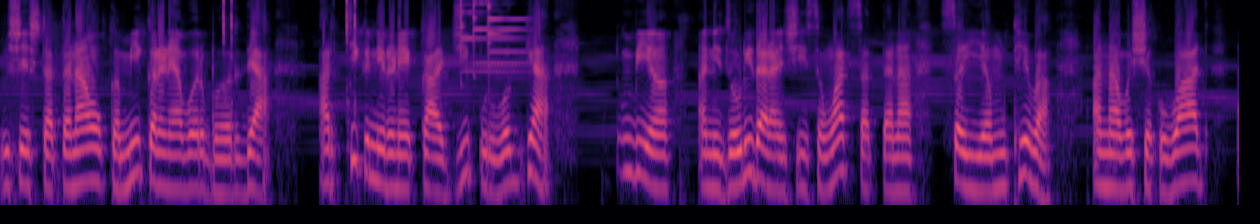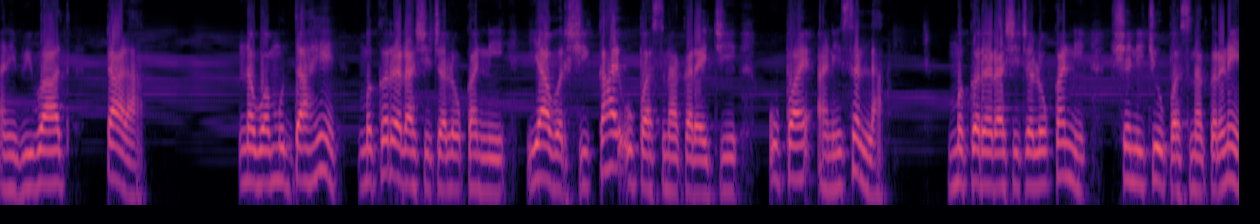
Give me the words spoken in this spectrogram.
विशेषतः तणाव कमी करण्यावर भर द्या. आर्थिक निर्णय काळजीपूर्वक घ्या. कुटुंबीय आणि जोडीदारांशी संवाद साधताना संयम ठेवा. अनावश्यक वाद आणि विवाद टाळा. नवा मुद्दा आहे मकर राशीच्या लोकांनी यावर्षी काय उपासना करायची? उपाय आणि सल्ला. मकर राशीच्या लोकांनी शनीची उपासना करणे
